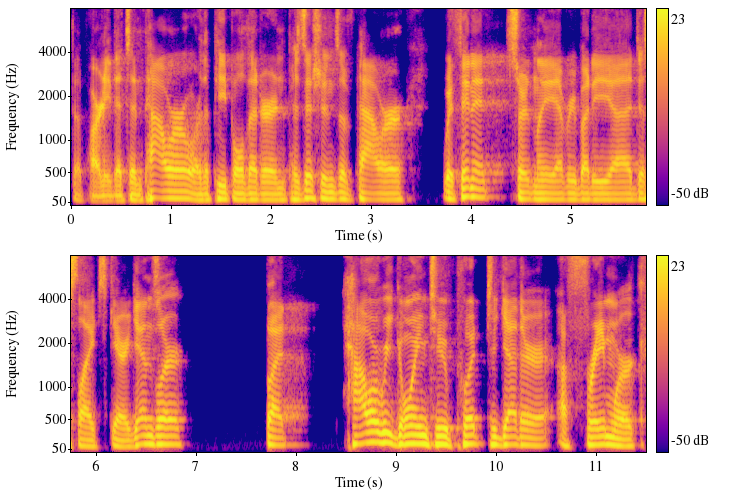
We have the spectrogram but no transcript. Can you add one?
the party that's in power or the people that are in positions of power within it. Certainly, everybody uh, dislikes Gary Gensler. But how are we going to put together a framework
